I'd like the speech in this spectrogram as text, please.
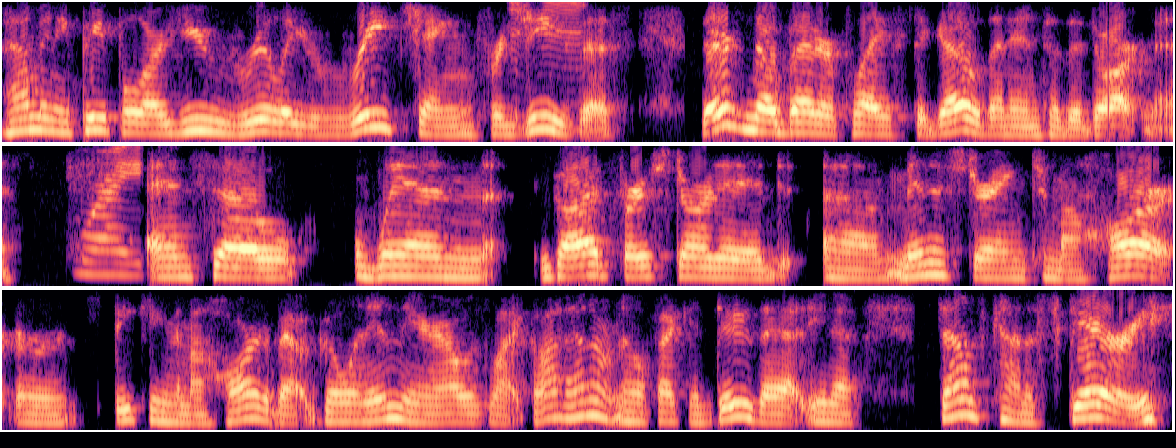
how many people are you really reaching for mm-hmm. Jesus? There's no better place to go than into the darkness. Right. And so when God first started uh, ministering to my heart or speaking to my heart about going in there, I was like, God, I don't know if I can do that. You know, sounds kind of scary.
